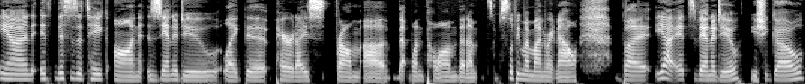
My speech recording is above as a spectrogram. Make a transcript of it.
And if this is a take on Xanadu, like the paradise from uh, that one poem that I'm slipping my mind right now. But yeah, it's Xanadu. You should go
